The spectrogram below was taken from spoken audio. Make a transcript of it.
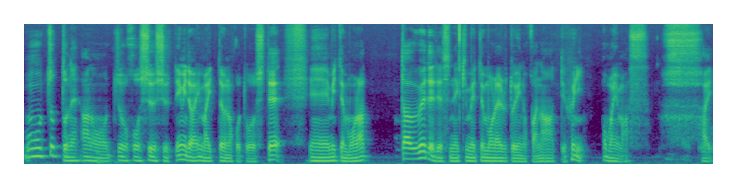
もうちょっとね、あの、情報収集って意味では今言ったようなことをして、えー見てもらった上でですね、決めてもらえるといいのかなっていうふうに思います。はい。っ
